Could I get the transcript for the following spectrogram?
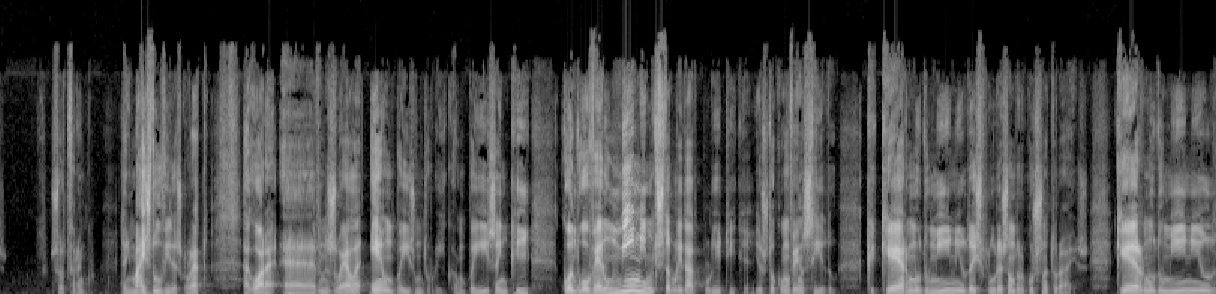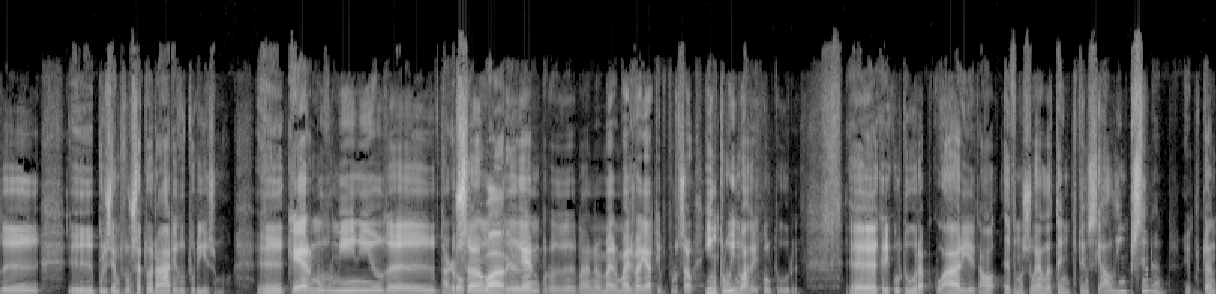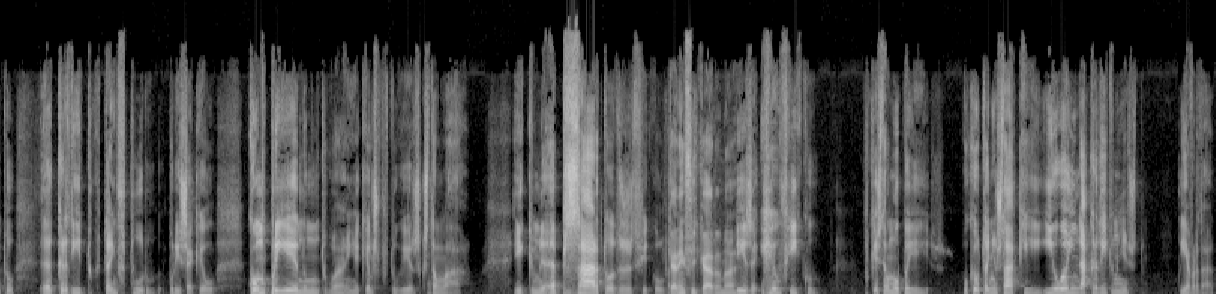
Sou de franco. Tenho mais dúvidas, correto? Agora, a Venezuela é um país muito rico. É um país em que, quando houver um mínimo de estabilidade política, eu estou convencido que, quer no domínio da exploração de recursos naturais, quer no domínio de, eh, por exemplo, um setor na área do turismo, eh, quer no domínio da produção, de, mais variado tipo de produção, incluindo a agricultura, a agricultura, a pecuária e tal, a Venezuela tem um potencial impressionante. E, portanto, acredito que tem futuro. Por isso é que eu compreendo muito bem aqueles portugueses que estão lá e que, apesar de todas as dificuldades... Querem ficar, não é? Dizem, eu fico, porque este é o meu país. O que eu tenho está aqui e eu ainda acredito nisto. E é verdade.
